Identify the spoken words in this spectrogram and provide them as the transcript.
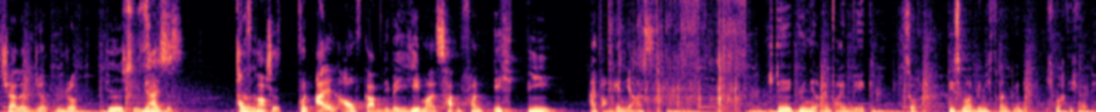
Challenge, wie heißt es? Aufgaben. Von allen Aufgaben, die wir jemals hatten, fand ich die einfach am genialsten. Stehe Güni einfach im Weg. So, diesmal bin ich dran, Güni. Ich mach dich fertig.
